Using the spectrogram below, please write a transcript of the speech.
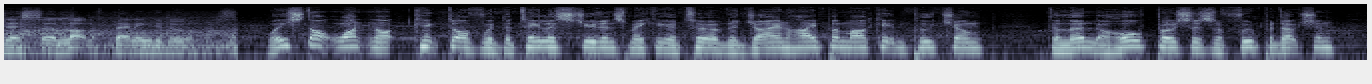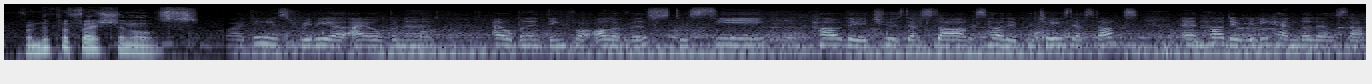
there's a lot of planning to do. Waste Not Want Not kicked off with the Taylor students making a tour of the giant hypermarket in Puchong to learn the whole process of food production from the professionals. I think it's really an eye-opener eye-opener thing for all of us to see how they choose their stocks, how they purchase their stocks, and how they really handle their stuff.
